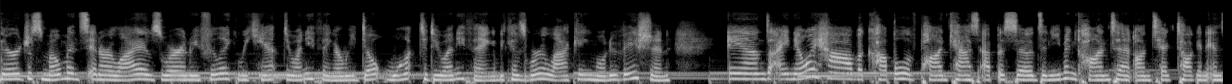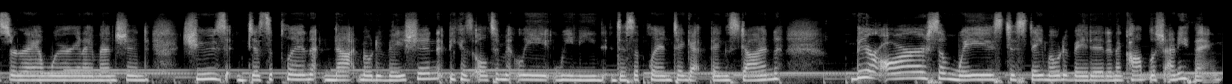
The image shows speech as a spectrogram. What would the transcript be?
there are just moments in our lives wherein we feel like we can't do anything or we don't want to do anything because we're lacking motivation. And I know I have a couple of podcast episodes and even content on TikTok and Instagram wherein I mentioned choose discipline, not motivation, because ultimately we need discipline to get things done. There are some ways to stay motivated and accomplish anything.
